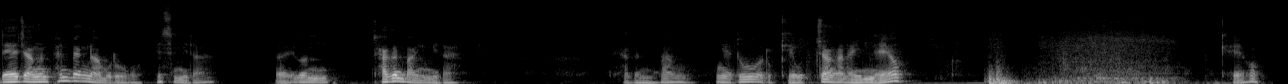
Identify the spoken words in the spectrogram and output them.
내장은 편백나무로 했습니다. 어, 이건 작은 방입니다. 작은 방에도 이렇게 옷장 하나 있네요. 이렇게요.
